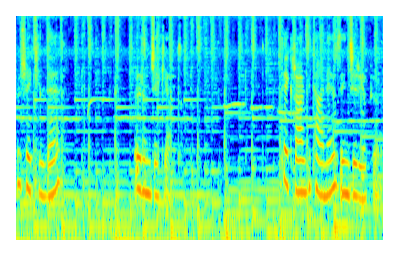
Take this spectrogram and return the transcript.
Şu şekilde örümcek yaptım. Tekrar bir tane zincir yapıyorum.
